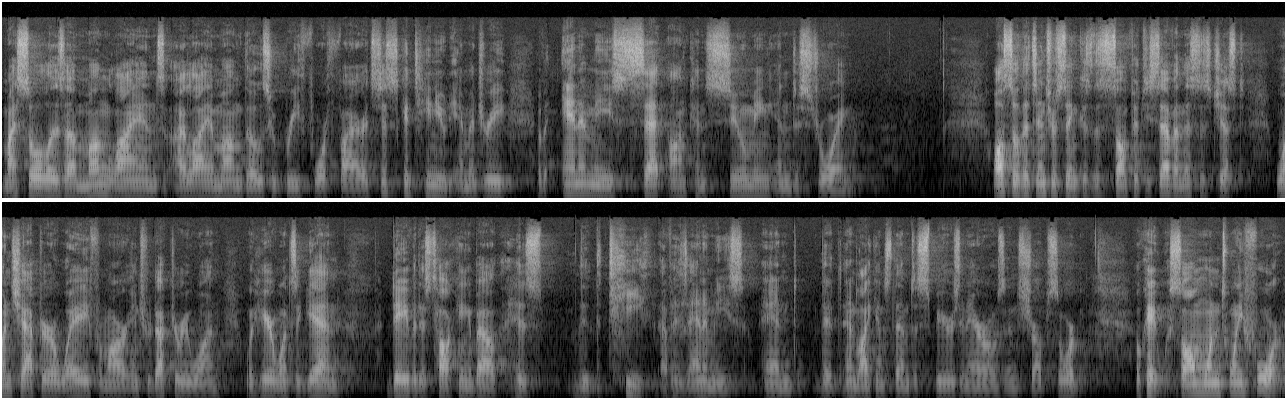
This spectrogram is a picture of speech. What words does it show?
my soul is among lions. I lie among those who breathe forth fire. It's just continued imagery of enemies set on consuming and destroying. Also, that's interesting because this is Psalm 57. This is just one chapter away from our introductory one. We're here once again. David is talking about his the, the teeth of his enemies and, that, and likens them to spears and arrows and sharp sword. Okay, Psalm 124.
